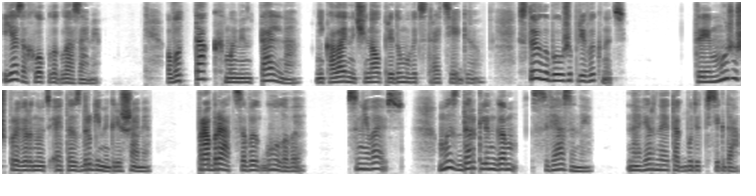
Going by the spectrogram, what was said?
Я захлопала глазами. Вот так, моментально, Николай начинал придумывать стратегию. Стоило бы уже привыкнуть. «Ты можешь провернуть это с другими грешами? Пробраться в их головы?» «Сомневаюсь. Мы с Дарклингом связаны. Наверное, так будет всегда.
